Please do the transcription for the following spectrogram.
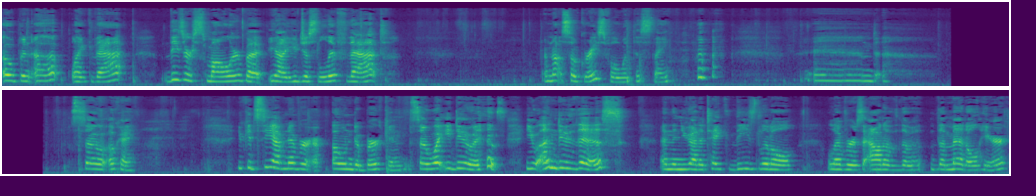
open up like that. These are smaller, but yeah, you just lift that I'm not so graceful with this thing. and so, okay. You can see I've never owned a Birkin. So what you do is you undo this and then you got to take these little levers out of the, the metal here.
